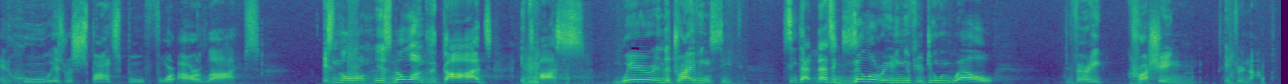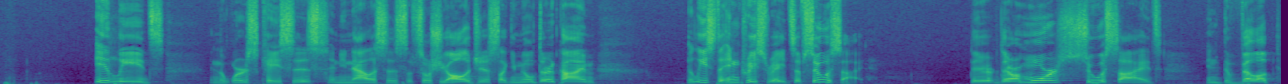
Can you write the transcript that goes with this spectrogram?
in who is responsible for our lives. It's no, it's no longer the gods, it's us. We're in the driving seat. See, that, that's exhilarating if you're doing well, very crushing if you're not. It leads in the worst cases, in the analysis of sociologists like Emile Durkheim, it leads to increased rates of suicide. There, there are more suicides in developed,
